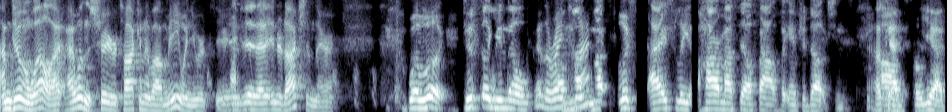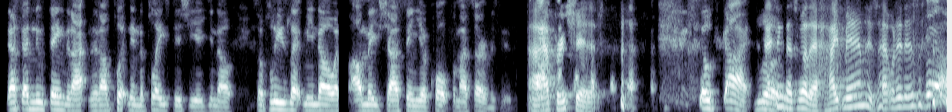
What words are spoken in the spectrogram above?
I'm doing well. I, I wasn't sure you were talking about me when you were into that introduction there well, look, just so you know, At the right um, time. my- look, I actually hire myself out for introductions. Okay. Um, so yeah, that's that new thing that I that I'm putting into place this year. You know, so please let me know, and I'll make sure I send you a quote for my services. I appreciate it. So Scott, I think that's what the hype man is. That what it is? yeah,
